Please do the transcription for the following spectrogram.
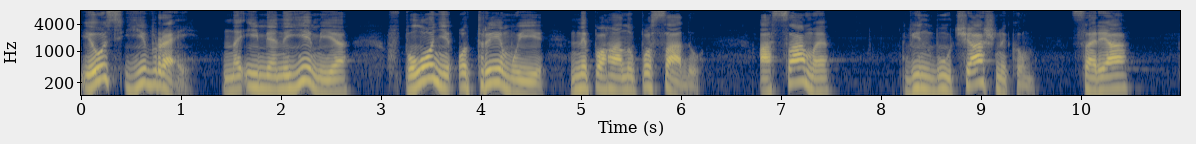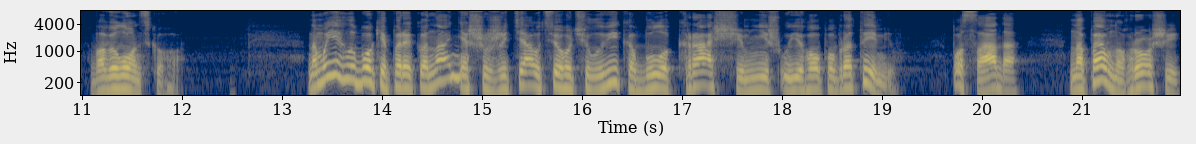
І ось єврей на ім'я Неємія в полоні отримує непогану посаду, а саме він був чашником царя Вавилонського. На моє глибоке переконання, що життя у цього чоловіка було кращим, ніж у його побратимів. Посада, напевно, гроші,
